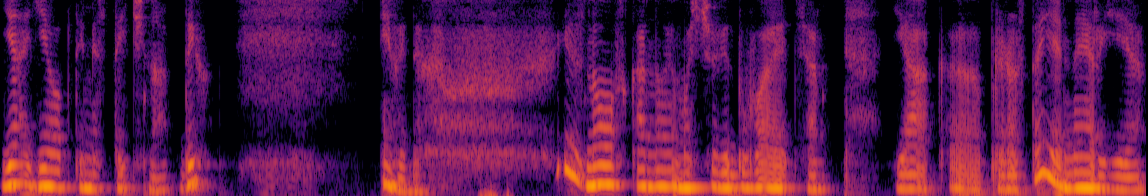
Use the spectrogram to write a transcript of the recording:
Я є оптимістична. Вдих і видих. І знов скануємо, що відбувається, як е, приростає енергія,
